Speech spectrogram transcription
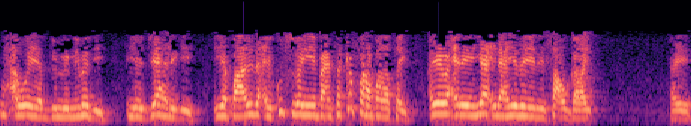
waxa weeye dullinimadii iyo jahligii iyo baadida ay ku sugan yihiin baa inta ka fara badatay ayay waxay leeyihiin yaa ilaahyadeedii saa u galay. Hay.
